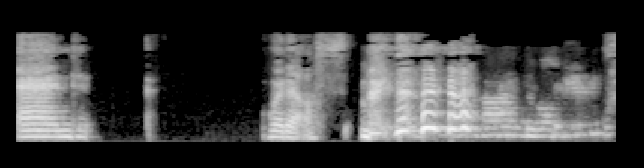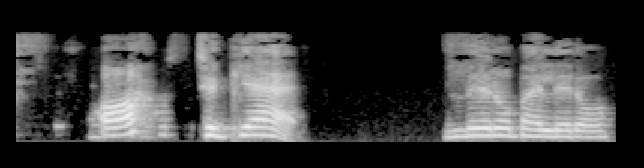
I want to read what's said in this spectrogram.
and what else? All to get little by little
